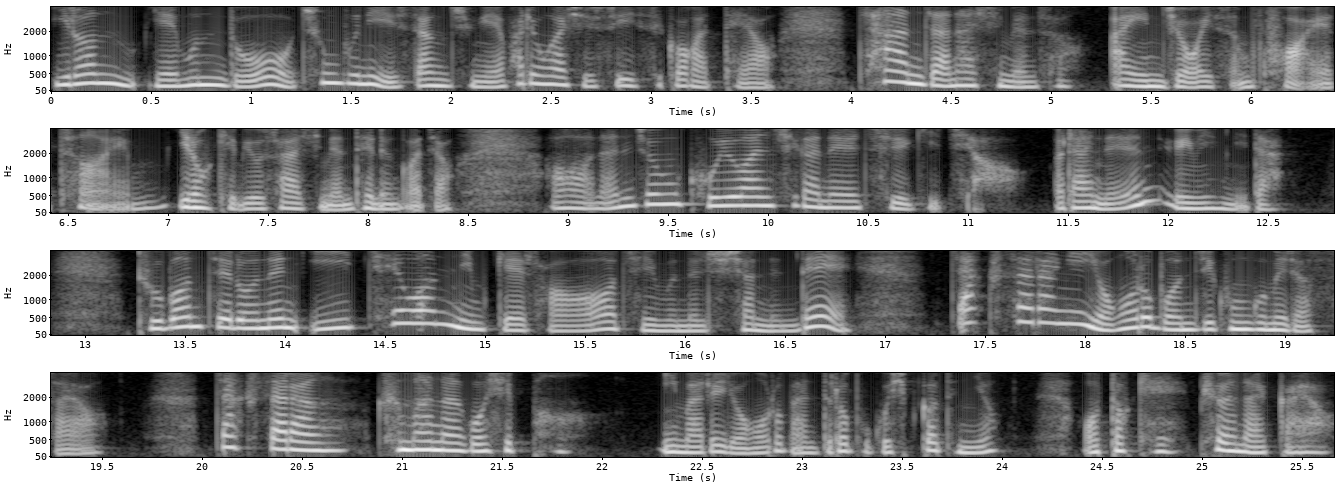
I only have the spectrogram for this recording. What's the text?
이런 예문도 충분히 일상 중에 활용하실 수 있을 것 같아요. 차 한잔 하시면서 I enjoy some quiet time 이렇게 묘사하시면 되는 거죠. 어, 나는 좀 고요한 시간을 즐기죠. 라는 의미입니다. 두 번째로는 이채원님께서 질문을 주셨는데 짝사랑이 영어로 뭔지 궁금해졌어요. 짝사랑 그만하고 싶어. 이 말을 영어로 만들어 보고 싶거든요. 어떻게 표현할까요?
